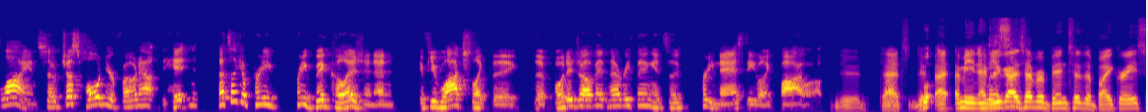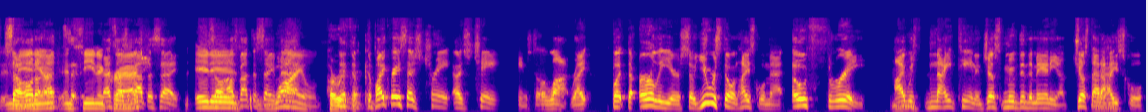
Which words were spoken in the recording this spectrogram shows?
flying. So just holding your phone out and hitting, that's like a pretty pretty big collision. And if you watch like the the footage of it and everything, it's a pretty nasty like pile up. Dude, that's. Dude, Well, I, I mean, have you guys ever been to the bike race in So hold on, Manayunk that's- and seen a that's what I was crash? about to say. It is So I was about to say, Matt, wild. The, the, Horrific. the bike race has trained has changed a lot, right? But the early years, so you were still in high school, Matt. 03. I Mhm. was 19 and just moved into Manayunk, just out of high school.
